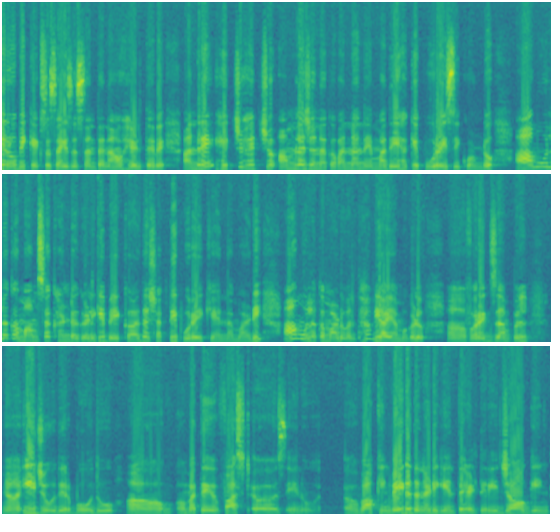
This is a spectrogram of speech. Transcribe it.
ಏರೋಬಿಕ್ ಎಕ್ಸಸೈಸಸ್ ಅಂತ ನಾವು ಹೇಳ್ತೇವೆ. ಅಂದ್ರೆ ಹೆಚ್ಚು ಹೆಚ್ಚು ಆಮ್ಲಜನಕವನ್ನ ನಿಮ್ಮ ದೇಹಕ್ಕೆ ಪೂರೈಸಿಕೊಂಡು ಆ ಮೂಲಕ ಮಾಂಸಖಂಡಗಳಿಗೆ ಬೇಕಾದ ಶಕ್ತಿ ಪೂರೈಕೆಯನ್ನ ಮಾಡಿ ಆ ಮೂಲಕ ಮಾಡುವಂತಹ ವ್ಯಾಯಾಮಗಳು. ಫಾರ್ ಎಕ್ಸಾಂಪಲ್ ಈಜುವುದಿರ್ಬೋದು ಮತ್ತೆ ಫಾಸ್ಟ್ ಏನು ವಾಕಿಂಗ್ ವೇಗದ ನಡಿಗೆ ಅಂತ ಹೇಳ್ತೀರಿ ಜಾಗಿಂಗ್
